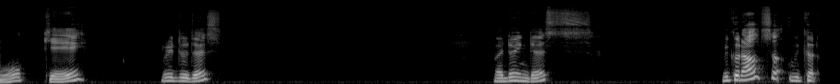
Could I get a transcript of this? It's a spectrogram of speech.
Okay. We do this. We're doing this. We could also, we could,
